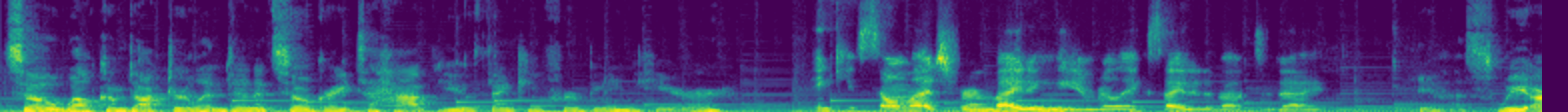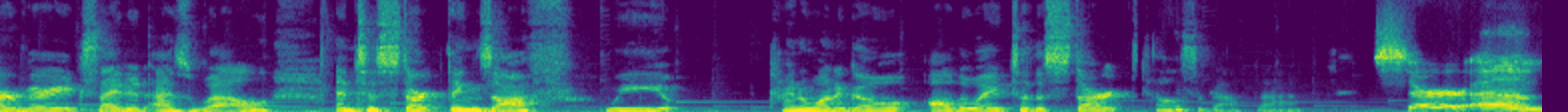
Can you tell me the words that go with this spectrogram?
So, welcome, Dr. Linden. It's so great to have you. Thank you for being here. Thank you so much for inviting me. I'm really excited about today. Yes, we are very excited as well. And to start things off, we kind of want to go all the way to the start. Tell us about that. Sure. Um,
